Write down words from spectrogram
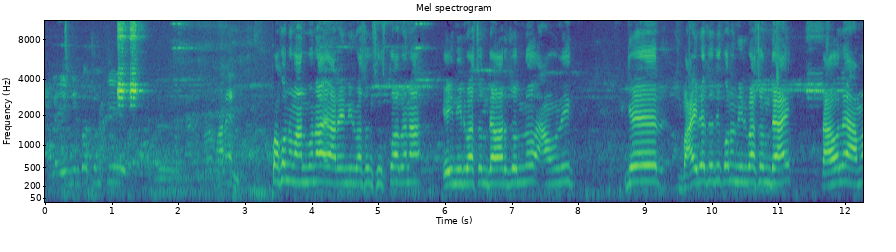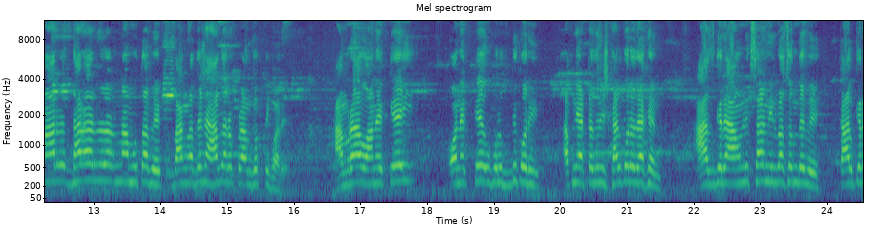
তাহলে এই নির্বাচন কি মানেন? কখনো মানবো না আর এই নির্বাচন সুস্থ হবে না। এই নির্বাচন দেওয়ার জন্য আওয়ামী লীগের বাইরে যদি কোনো নির্বাচন দেয় তাহলে আমার ধারণা মোতাবেক বাংলাদেশে হাজারো প্রাণ ধরতে পারে। আমরা অনেকেই, অনেককে উপলব্ধি করি। আপনি একটা জিনিস খেয়াল করে দেখেন, আজকের আওয়ামী লীগ ছাড়া নির্বাচন দেবে, কালকের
